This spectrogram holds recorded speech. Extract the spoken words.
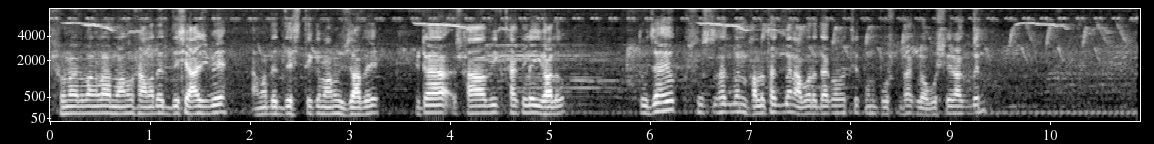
সোনার বাংলার মানুষ আমাদের দেশে আসবে, আমাদের দেশ থেকে মানুষ যাবে। এটা স্বাভাবিক থাকলেই ভালো। তো যাই হোক, সুস্থ থাকবেন, ভালো থাকবেন। আবারও দেখা হচ্ছে, কোনো প্রশ্ন থাকলে অবশ্যই রাখবেন।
